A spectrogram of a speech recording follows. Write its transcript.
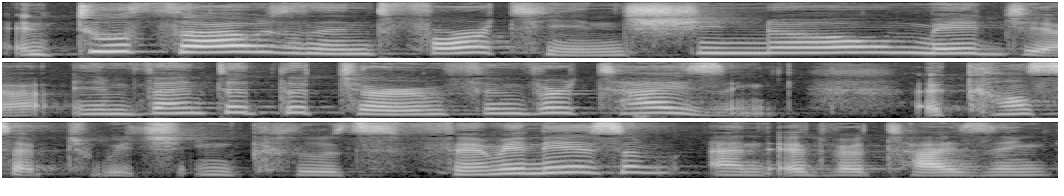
In 2014, SheKnows Media invented the term femvertising, a concept which includes feminism and advertising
